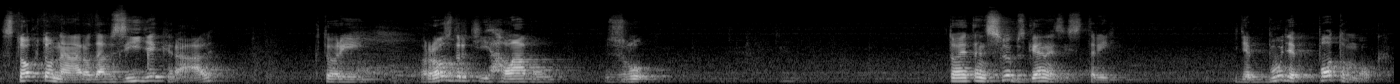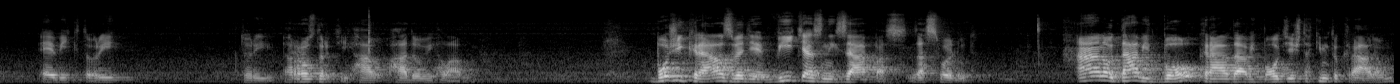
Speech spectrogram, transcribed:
Z tohto národa vzíde kráľ, ktorý rozdrtí hlavu zlu. To je ten sľub z Genesis 3, kde bude potomok Evy, ktorý, ktorý rozdrtí hadovi hlavu. Boží král zvedie víťazný zápas za svoj ľud. Áno, Dávid bol, kráľ Dávid bol tiež takýmto kráľom,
